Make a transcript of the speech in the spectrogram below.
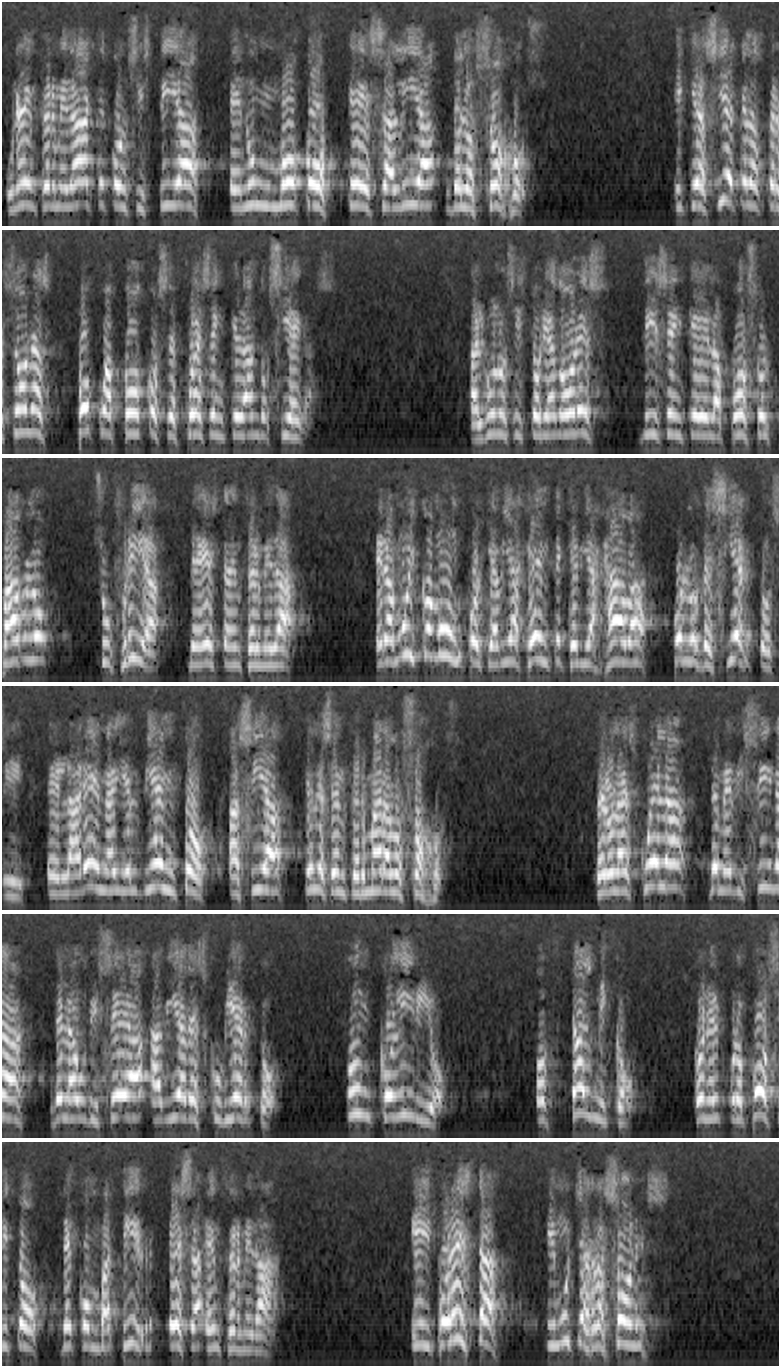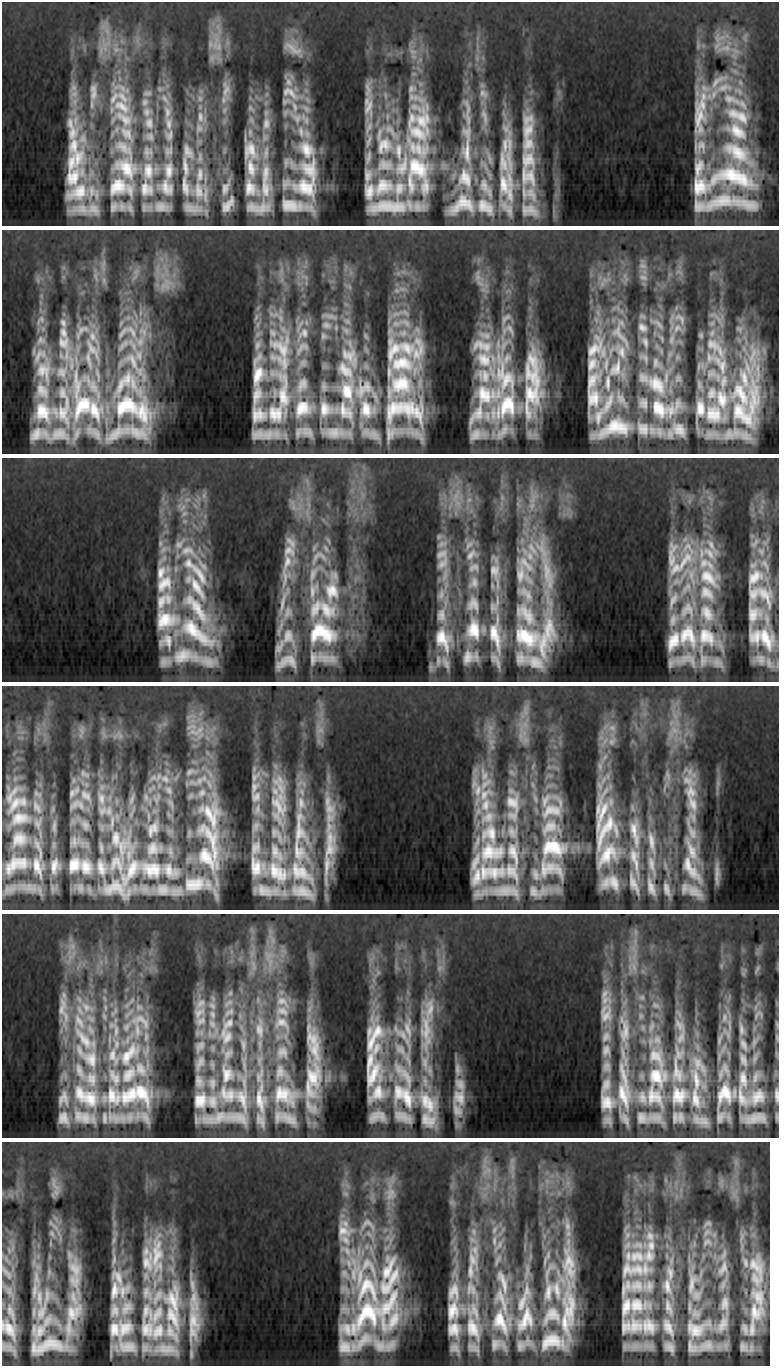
Una enfermedad que consistía en un moco que salía de los ojos y que hacía que las personas poco a poco se fuesen quedando ciegas. Algunos historiadores dicen que el apóstol Pablo sufría de esta enfermedad. Era muy común porque había gente que viajaba por los desiertos y la arena y el viento hacía que les enfermara los ojos. Pero la escuela de medicina de la Odisea había descubierto un colirio oftálmico con el propósito de combatir esa enfermedad. Y por esta y muchas razones, la Odisea se había convertido en un lugar muy importante. Tenían los mejores moles donde la gente iba a comprar la ropa al último grito de la moda. Habían resorts de siete estrellas que dejan a los grandes hoteles de lujo de hoy en día en vergüenza. Era una ciudad autosuficiente. Dicen los historiadores que en el año 60 antes de Cristo esta ciudad fue completamente destruida por un terremoto. Y Roma ofreció su ayuda para reconstruir la ciudad.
